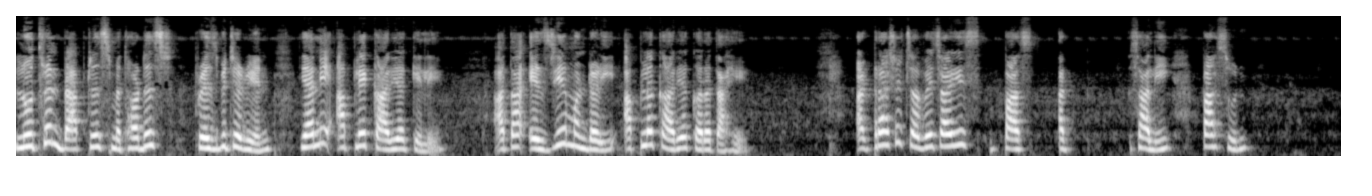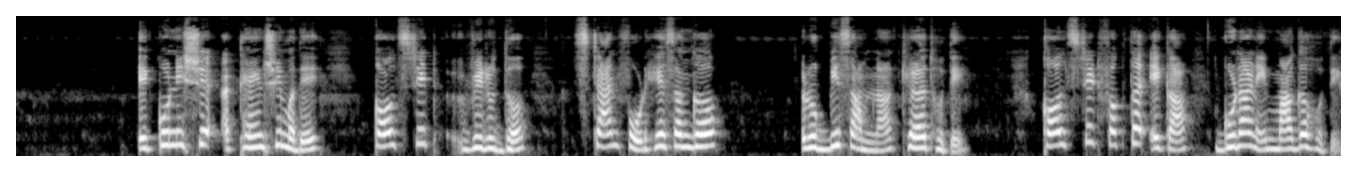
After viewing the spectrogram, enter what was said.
लुथरन बॅप्टिस्ट मेथॉडिस्ट प्रेस्बिटेरियन यांनी आपले कार्य केले. आता एस डी ए मंडळी आपलं कार्य करत आहे. अठराशे चव्वेचाळीस पास साली पासून एकोणीसशे अठ्ठ्याऐंशीमध्ये कॉलस्टेट विरुद्ध स्टॅनफोर्ड हे संघ रुग्बी सामना खेळत होते. कॉलस्टेट फक्त एका गुणाने मागं होते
